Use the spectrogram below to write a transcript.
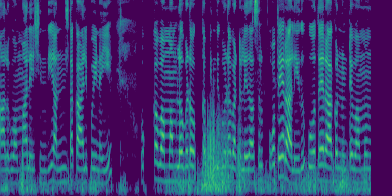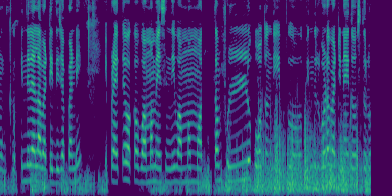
నాలుగు వమ్మాలు వేసింది అంతా కాలిపోయినాయి. ఒక్క వమ్మంలో కూడా ఒక్క పిండి కూడా పట్టలేదు. అసలు పోతే రాలేదు. పోతే రాకుండా ఉంటే వమ్మం పిందెలు ఎలా పట్టిద్ది చెప్పండి? ఇప్పుడైతే ఒక వమ్మం వేసింది. వమ్మం మొత్తం ఫుల్ పోతుంది. పో- పిందులు కూడా పట్టినాయి దోస్తులు.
